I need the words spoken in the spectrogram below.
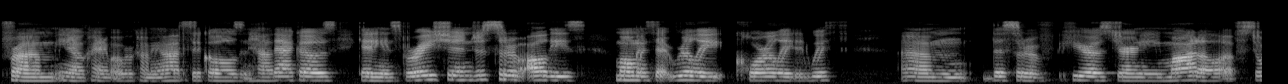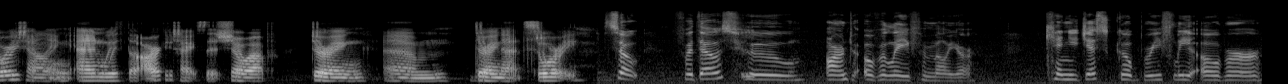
from you know, kind of overcoming obstacles and how that goes, getting inspiration, just sort of all these moments that really correlated with um, the sort of hero's journey model of storytelling and with the archetypes that show up during um, during that story. So, for those who aren't overly familiar, can you just go briefly over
